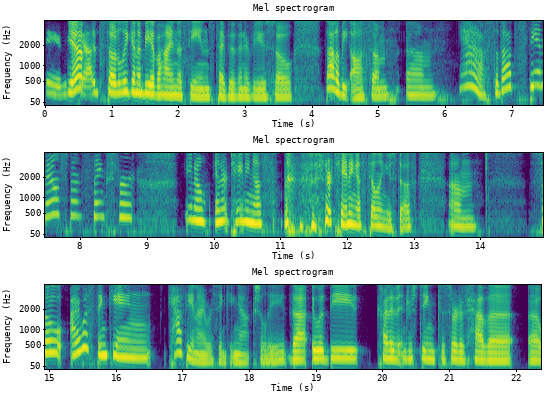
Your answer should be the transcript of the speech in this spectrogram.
scenes. Yep, yeah. it's totally going to be a behind the scenes type of interview. So that'll be awesome. Um, yeah, so that's the announcements. Thanks for you know entertaining us, entertaining us, telling you stuff. Um, so I was thinking, Kathy and I were thinking actually that it would be kind of interesting to sort of have a, a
